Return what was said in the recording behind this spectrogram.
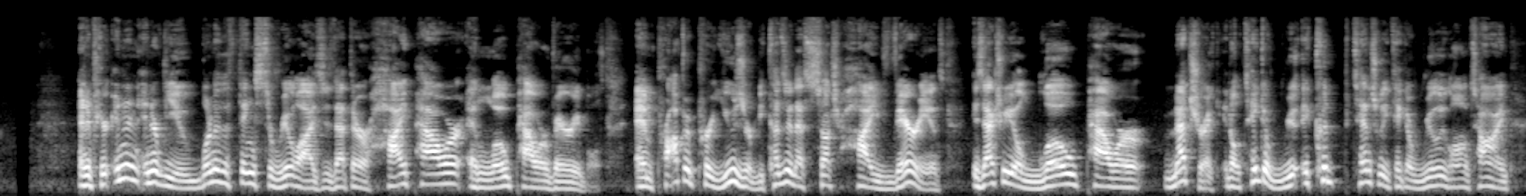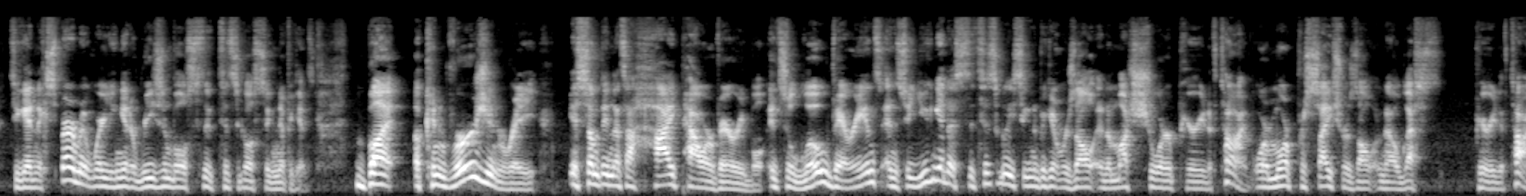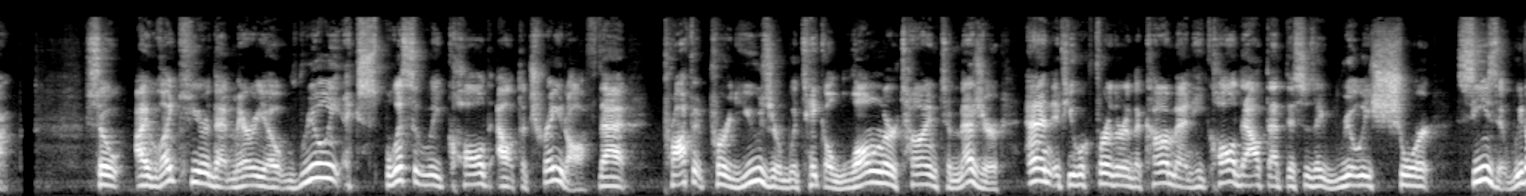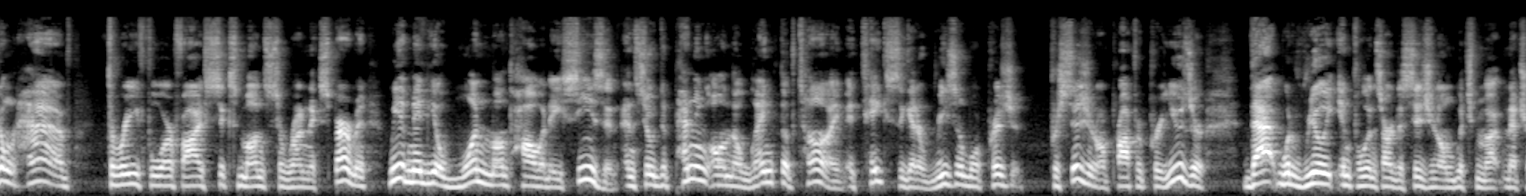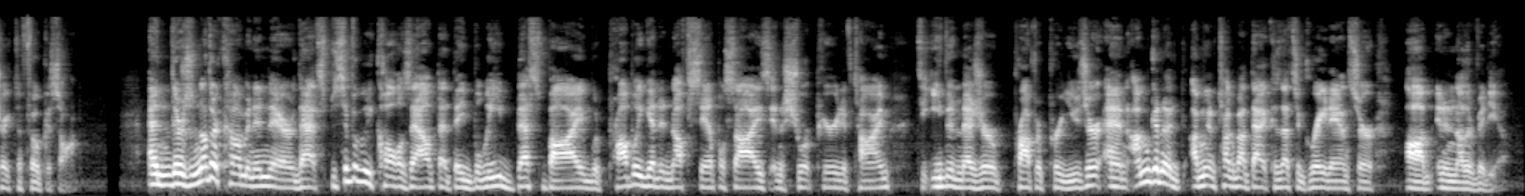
And if you're in an interview, one of the things to realize is that there are high power and low power variables. And profit per user, because it has such high variance, is actually a low power metric, it'll take a real, it could potentially take a really long time to get an experiment where you can get a reasonable statistical significance. But a conversion rate is something that's a high power variable. It's a low variance, and so you can get a statistically significant result in a much shorter period of time, or a more precise result in a less period of time. So I like here that Mario really explicitly called out the trade off that profit per user would take a longer time to measure and if you look further in the comment, he called out that this is a really short season. We don't have three, four, five, six months to run an experiment. We have maybe a one month holiday season. And so, depending on the length of time it takes to get a reasonable precision on profit per user, that would really influence our decision on which metric to focus on. And there's another comment in there that specifically calls out that they believe Best Buy would probably get enough sample size in a short period of time to even measure profit per user. And I'm gonna I'm gonna talk about that because that's a great answer um, in another video.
